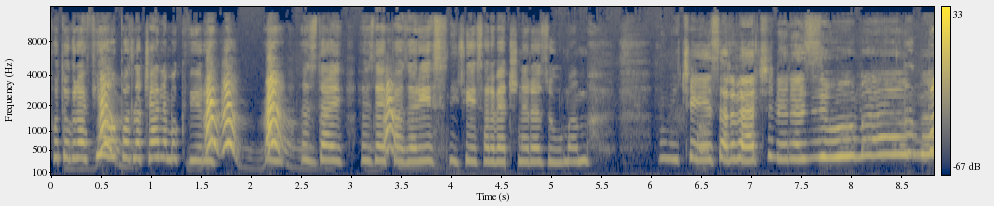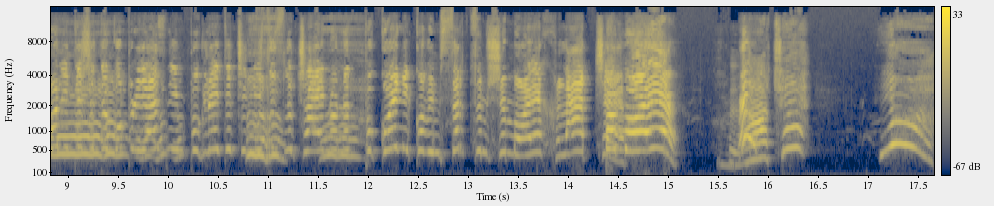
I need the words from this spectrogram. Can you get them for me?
fotografija v pozlačenem okviru. Zdaj, zdaj pa zares ničesar več ne razumem. Ničesar več ne razumem. Bodite še tako prijazni in poglejte, če niso slučajno nad pokojnikovim srcem še moje hlače. Pa moje! Hlače? Ja,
